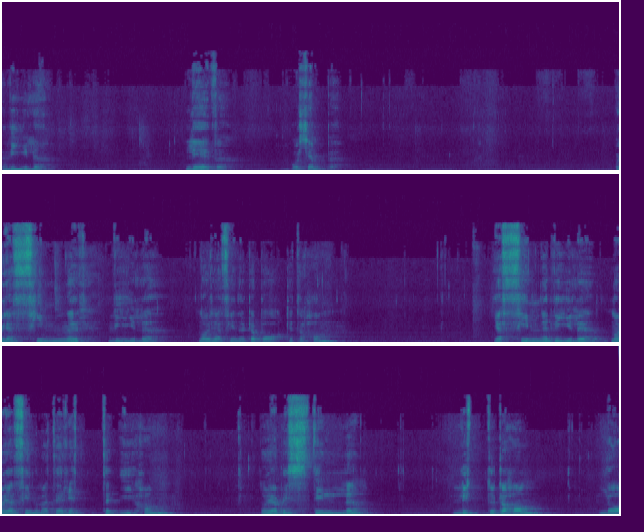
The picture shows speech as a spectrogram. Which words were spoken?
hvile leve og kjempe. Og jeg finner hvile når jeg finner tilbake til Han. Jeg finner hvile når jeg finner meg til rette i Ham. Når jeg blir stille, lytter til Ham, la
